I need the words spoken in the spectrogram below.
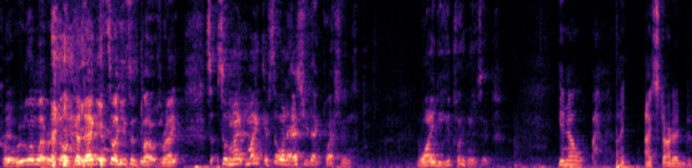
callosum, whatever it's called, connected, so it uses both, right? So, so Mike, Mike, if someone asks you that question, why do you play music? You know, I, started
